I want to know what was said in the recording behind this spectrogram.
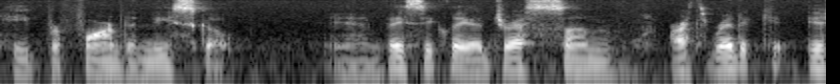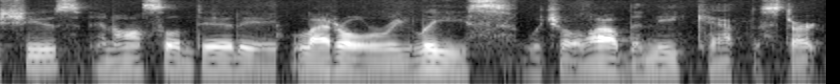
he performed a knee scope and basically addressed some arthritic issues and also did a lateral release which allowed the kneecap to start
